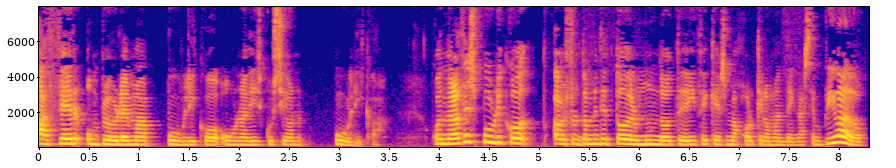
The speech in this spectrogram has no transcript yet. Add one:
hacer un problema público o una discusión pública. Cuando lo haces público, absolutamente todo el mundo te dice que es mejor que lo mantengas en privado.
